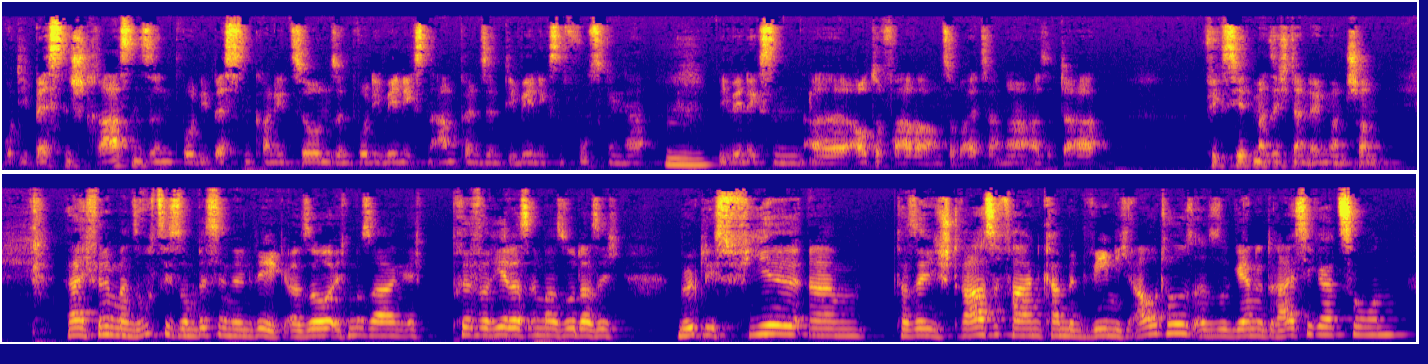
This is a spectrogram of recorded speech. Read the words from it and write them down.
wo die besten Straßen sind, wo die besten Konditionen sind, wo die wenigsten Ampeln sind, die wenigsten Fußgänger, mhm. die wenigsten äh, Autofahrer und so weiter. Ne? Also da fixiert man sich dann irgendwann schon. Ja, ich finde, man sucht sich so ein bisschen den Weg. Also ich muss sagen, ich präferiere das immer so, dass ich möglichst viel ähm, tatsächlich Straße fahren kann mit wenig Autos, also gerne 30er-Zonen,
